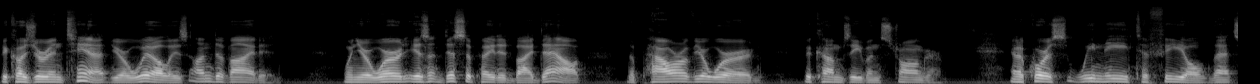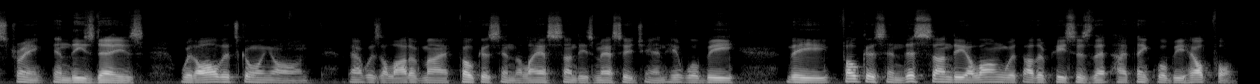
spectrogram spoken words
because your intent, your will, is undivided. When your word isn't dissipated by doubt, the power of your word becomes even stronger. And of course, we need to feel that strength in these days with all that's going on. That was a lot of my focus in the last Sunday's message, and it will be the focus in this Sunday along with other pieces that I think will be helpful.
